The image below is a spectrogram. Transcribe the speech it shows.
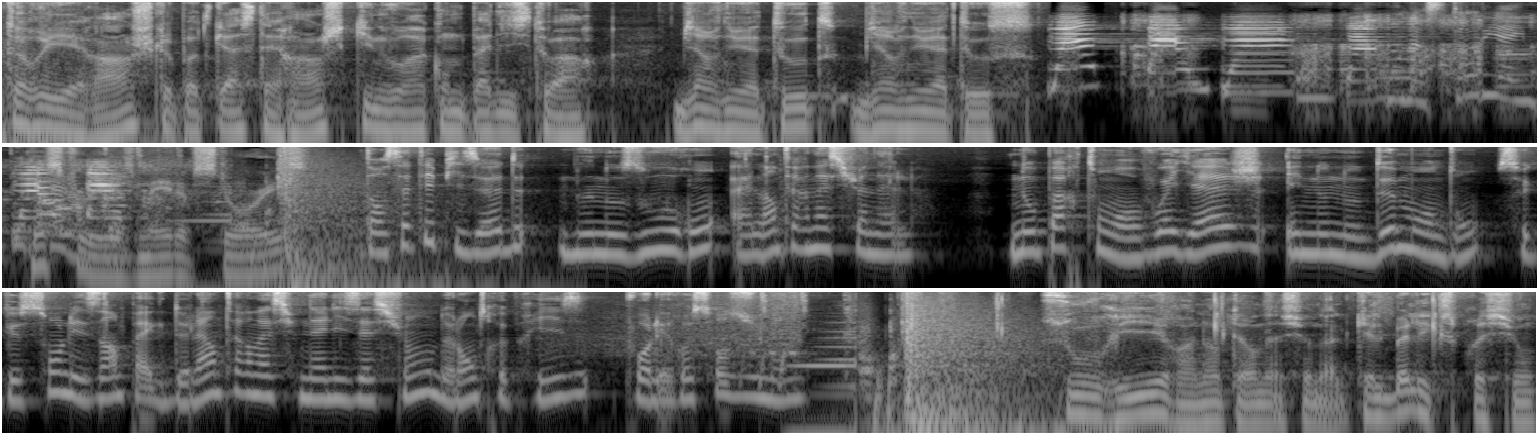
Story RH, le podcast RH qui ne vous raconte pas d'histoire. Bienvenue à toutes, bienvenue à tous. History is made of stories. Dans cet épisode, nous nous ouvrons à l'international. Nous partons en voyage et nous nous demandons ce que sont les impacts de l'internationalisation de l'entreprise pour les ressources humaines. S'ouvrir à l'international, quelle belle expression.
